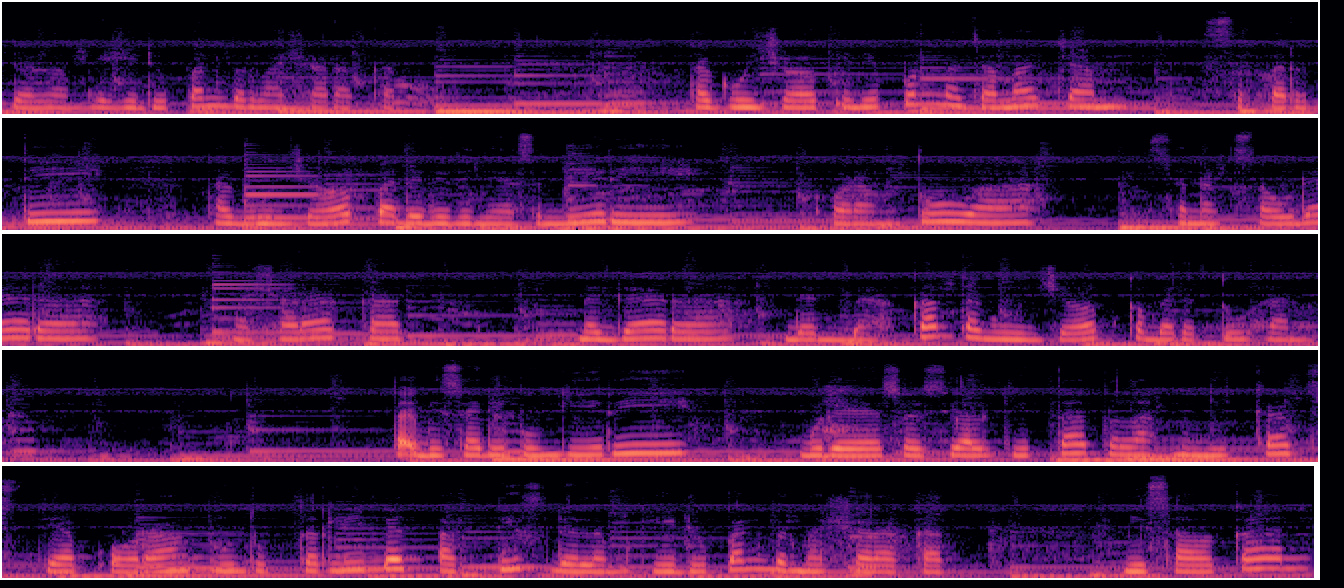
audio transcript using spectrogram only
dalam kehidupan bermasyarakat. Tanggung jawab ini pun macam-macam, seperti tanggung jawab pada dirinya sendiri, orang tua, sanak saudara, masyarakat, negara, dan bahkan tanggung jawab kepada Tuhan. Tak bisa dipungkiri, budaya sosial kita telah mengikat setiap orang untuk terlibat aktif dalam kehidupan bermasyarakat. Misalkan,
